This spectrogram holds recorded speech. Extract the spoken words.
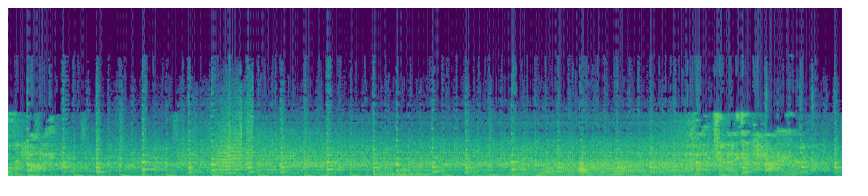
But can I get higher?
